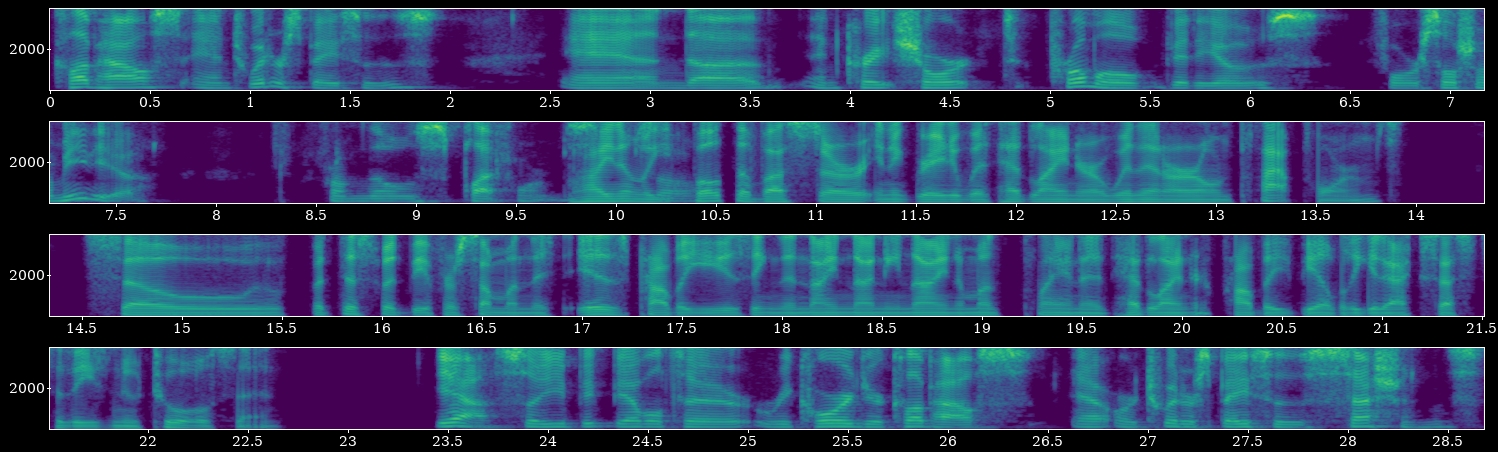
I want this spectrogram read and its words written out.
Clubhouse and Twitter Spaces and uh, and create short promo videos for social media from those platforms. Well, I know So- both of us are integrated with Headliner within our own platforms. So, but this would be for someone that is probably using the nine ninety nine a month plan at Headliner, probably be able to get access to these new tools. Then, Yeah, so you'd be able to record your Clubhouse uh, or Twitter Spaces sessions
